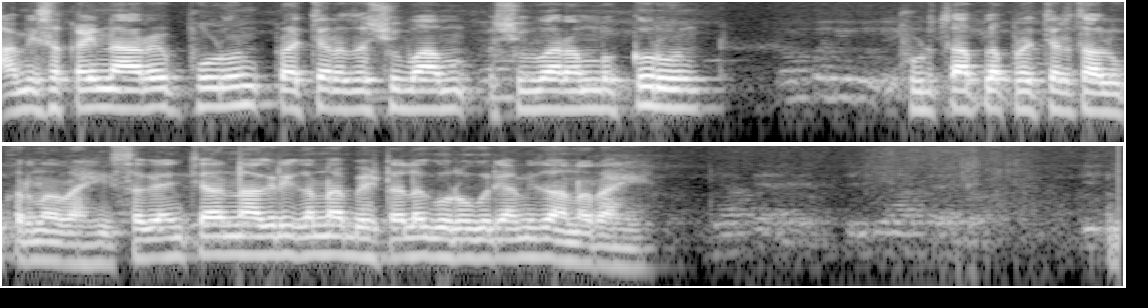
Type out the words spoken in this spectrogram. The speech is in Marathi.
आम्ही सकाळी नारळ फोडून प्रचाराचा शुभा शुभारंभ करून पुढचा आपला प्रचार चालू करणार आहे. सगळ्यांच्या नागरिकांना भेटायला घरोघरी आम्ही जाणार आहे.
